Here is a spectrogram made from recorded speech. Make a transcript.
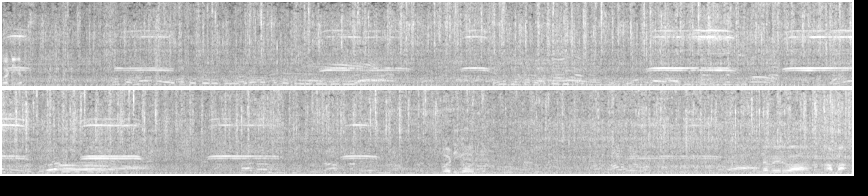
ஓடிக்க ஓடிக்க ஓடிக்க என்ன போயிடுவா ஆமாம்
